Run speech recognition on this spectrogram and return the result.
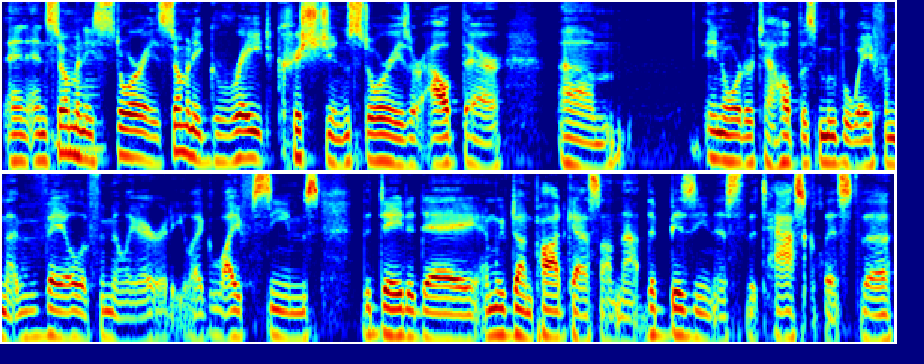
and and so many stories, so many great Christian stories are out there. Um, in order to help us move away from that veil of familiarity. Like life seems the day to day, and we've done podcasts on that, the busyness, the task list, the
